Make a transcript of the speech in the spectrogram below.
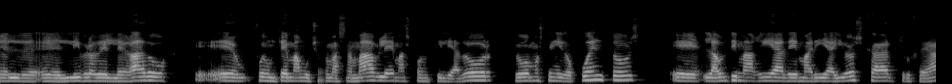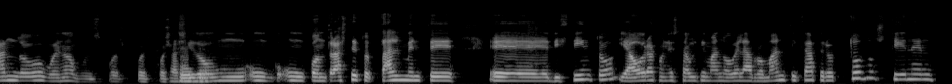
el, libro del legado eh, fue un tema mucho más amable, más conciliador. Luego hemos tenido cuentos eh, la última guía de María y Oscar, Trufeando, bueno, pues, pues, pues, pues ha sido un, contraste totalmente eh, distinto y ahora con esta última novela romántica, pero todos tienen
